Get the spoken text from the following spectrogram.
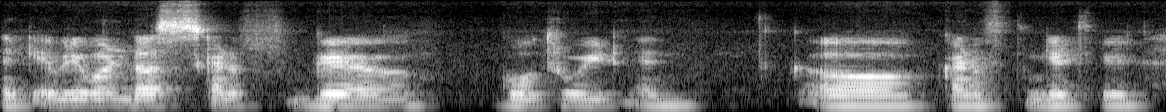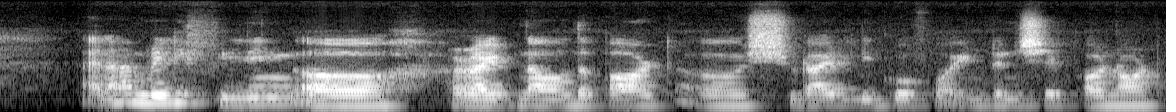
Like everyone does kind of go, go through it and uh, kind of get it and I'm really feeling uh, right now the part uh, should I really go for internship or not?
